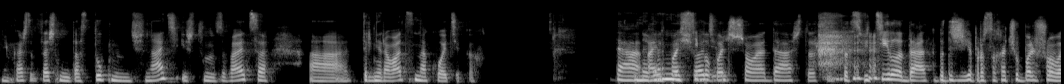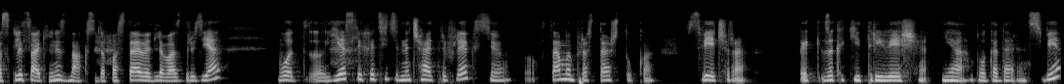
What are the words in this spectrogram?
мне кажется, достаточно доступно начинать и, что называется, а, тренироваться на котиках. Да, Наверное, Ань, спасибо один... большое, да, что ты подсветила, да. Подожди, я просто хочу большой восклицательный знак сюда поставить для вас, друзья. Вот, э, если хотите начать рефлексию, самая простая штука с вечера. Как, за какие три вещи я благодарен себе,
